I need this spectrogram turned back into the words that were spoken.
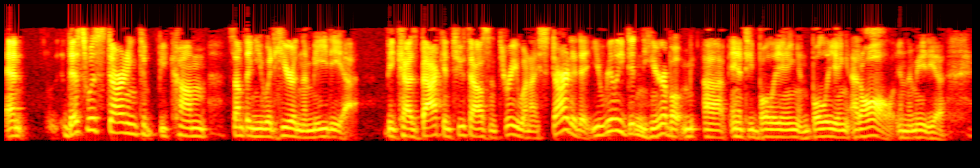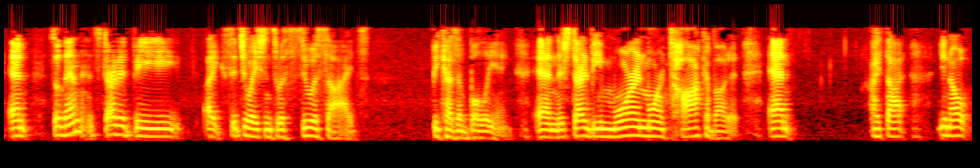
and this was starting to become something you would hear in the media because back in 2003 when I started it, you really didn't hear about uh, anti-bullying and bullying at all in the media. And so then it started to be like situations with suicides because of bullying. And there started to be more and more talk about it. And I thought, you know,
